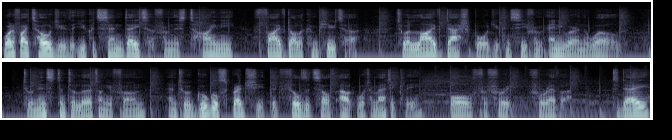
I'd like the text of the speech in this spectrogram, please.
What if I told you that you could send data from this tiny $5 computer to a live dashboard you can see from anywhere in the world, to an instant alert on your phone, and to a Google spreadsheet that fills itself out automatically, all for free, forever. Today,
